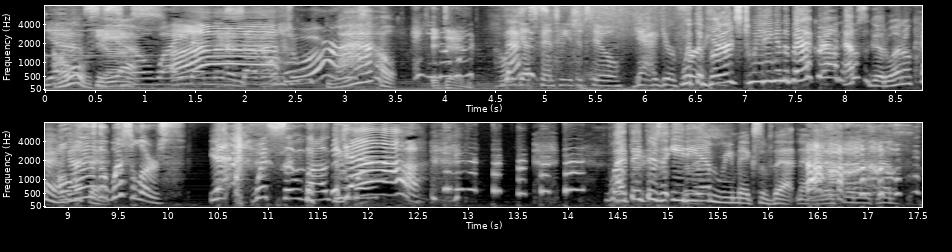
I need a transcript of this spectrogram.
Yes. Oh, yeah. Snow White and the Seven ah! Dwarfs. Wow. Hey, you It know did. what? I would have guessed is- Fantasia too. Yeah, your With the birds tweeting in the background? That was a good one. Okay. I Oh, got they're that. the Whistlers. Yeah. whistle while you work. Yeah. I think there's an EDM remix of that now. That's what it, that's.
